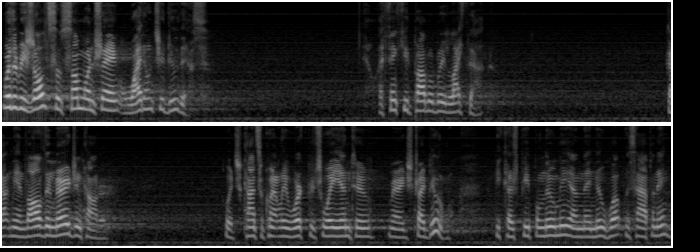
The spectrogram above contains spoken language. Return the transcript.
were the results of someone saying, Why don't you do this? I think you'd probably like that. Got me involved in Marriage Encounter, which consequently worked its way into Marriage Tribunal because people knew me and they knew what was happening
